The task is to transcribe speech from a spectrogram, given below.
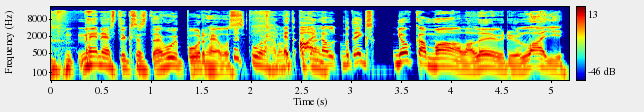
Menestyksestä ja huippurheilussa. Huippu-urheilu, Et aina, mutta eikö joka maalla löydy laji,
